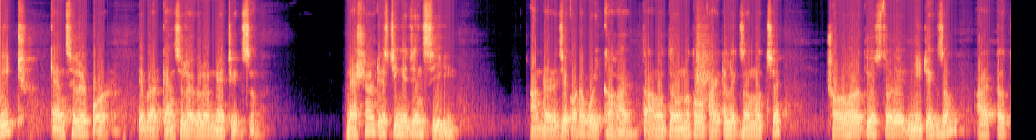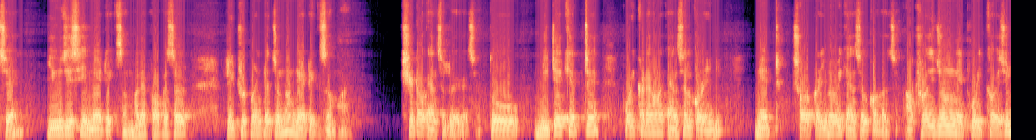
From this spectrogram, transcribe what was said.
নিট ক্যান্সেলের পর এবার ক্যান্সেল হয়ে গেল NET exam national testing agency আন্ডারে যে কটা পরীক্ষা হয়, তার মধ্যে অন্যতম ভাইটাল এক্সাম হচ্ছে সর্বভারতীয় স্তরে নিট এক্সাম আর একটা হচ্ছে ইউজিসি নেট এক্সাম মানে প্রফেসর রিক্রুটমেন্টের জন্য নেট এক্সাম হয়। সেটাও ক্যান্সেল হয়ে গেছে। তো নিটের ক্ষেত্রে পরীক্ষাটা এখনও ক্যান্সেল করেনি। নেট সরকারিভাবে ক্যান্সেল করা হয়েছে। আঠারোই জন নেট পরীক্ষা হয়েছিল,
